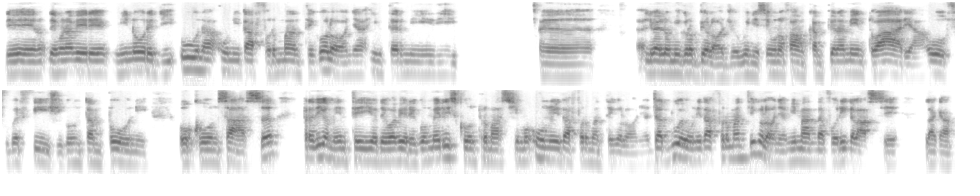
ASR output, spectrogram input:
devono avere minore di una unità formante colonia in termini di eh, a livello microbiologico, quindi se uno fa un campionamento aria o superfici con tamponi o con SAS, praticamente io devo avere come riscontro massimo un'unità formante colonia. Già due unità formanti colonia mi manda fuori classe la K.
